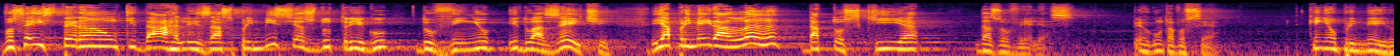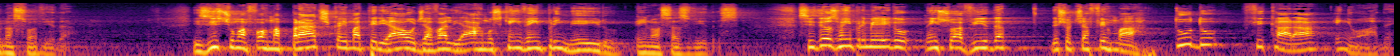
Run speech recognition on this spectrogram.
Vocês terão que dar-lhes as primícias do trigo, do vinho e do azeite, e a primeira lã da tosquia das ovelhas. Pergunto a você: quem é o primeiro na sua vida? Existe uma forma prática e material de avaliarmos quem vem primeiro em nossas vidas. Se Deus vem primeiro em sua vida, deixa eu te afirmar, tudo ficará em ordem.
